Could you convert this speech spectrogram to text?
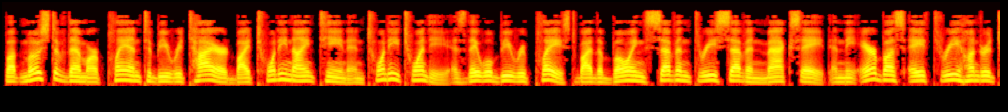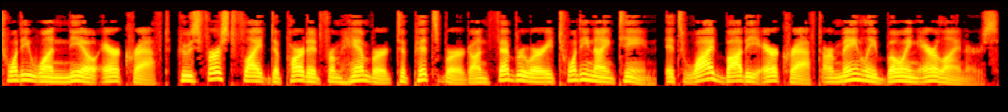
but most of them are planned to be retired by 2019 and 2020 as they will be replaced by the Boeing 737 MAX 8 and the Airbus A321neo aircraft, whose first flight departed from Hamburg to Pittsburgh on February 2019. Its wide-body aircraft are mainly Boeing airliners.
